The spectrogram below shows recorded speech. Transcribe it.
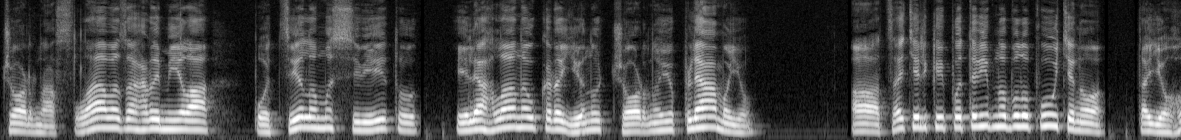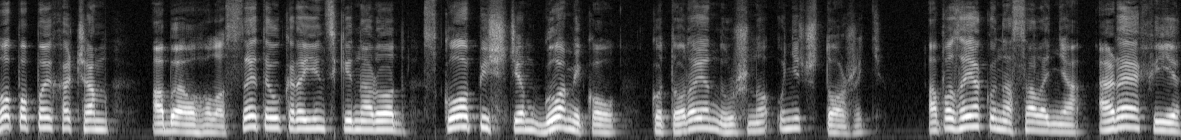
чорна слава загриміла по цілому світу і лягла на Україну чорною плямою. А це тільки потрібно було Путіну та його попихачам, аби оголосити український народ скопіщем гоміков, которое нужно унічтожить. А позаяку населення Ерефії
